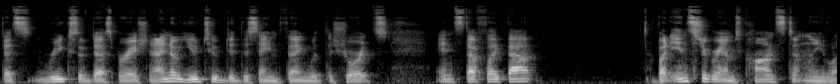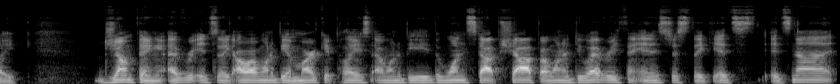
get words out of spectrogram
that's reeks of desperation. I know YouTube did the same thing with the shorts and stuff like that but Instagram's constantly like jumping every it's like oh I want to be a marketplace I want to be the one stop shop I want to do everything and it's just like it's it's not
